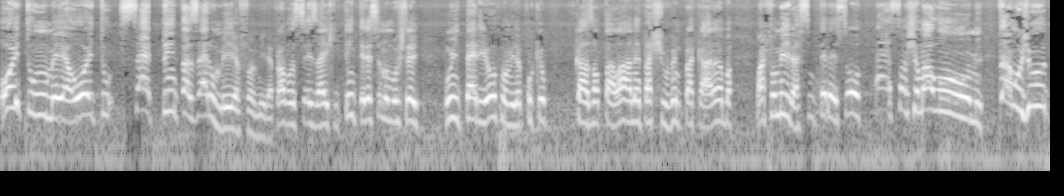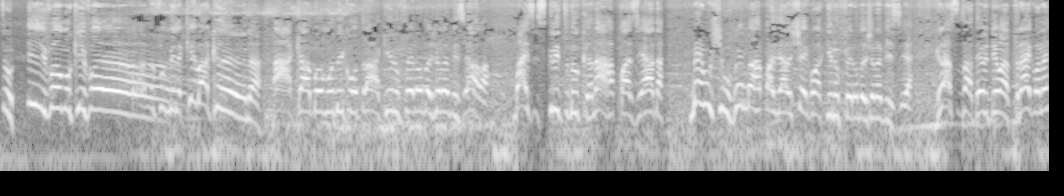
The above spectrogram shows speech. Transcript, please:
8168 7006, família. Para vocês aí que tem interesse, eu não mostrei o interior, família, porque o casal tá lá, né? Tá chovendo pra caramba. Mas família, se interessou, é só chamar o homem. Tamo junto e vamos que vamos! Família, que bacana! Acabamos de encontrar aqui no Feirão da Jana Bizela, mais inscrito do canal, rapaziada. Mesmo chovendo, mas rapaziada chegou aqui no Feirão da Jana Bezerra. Graças a Deus deu uma trégua, né?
